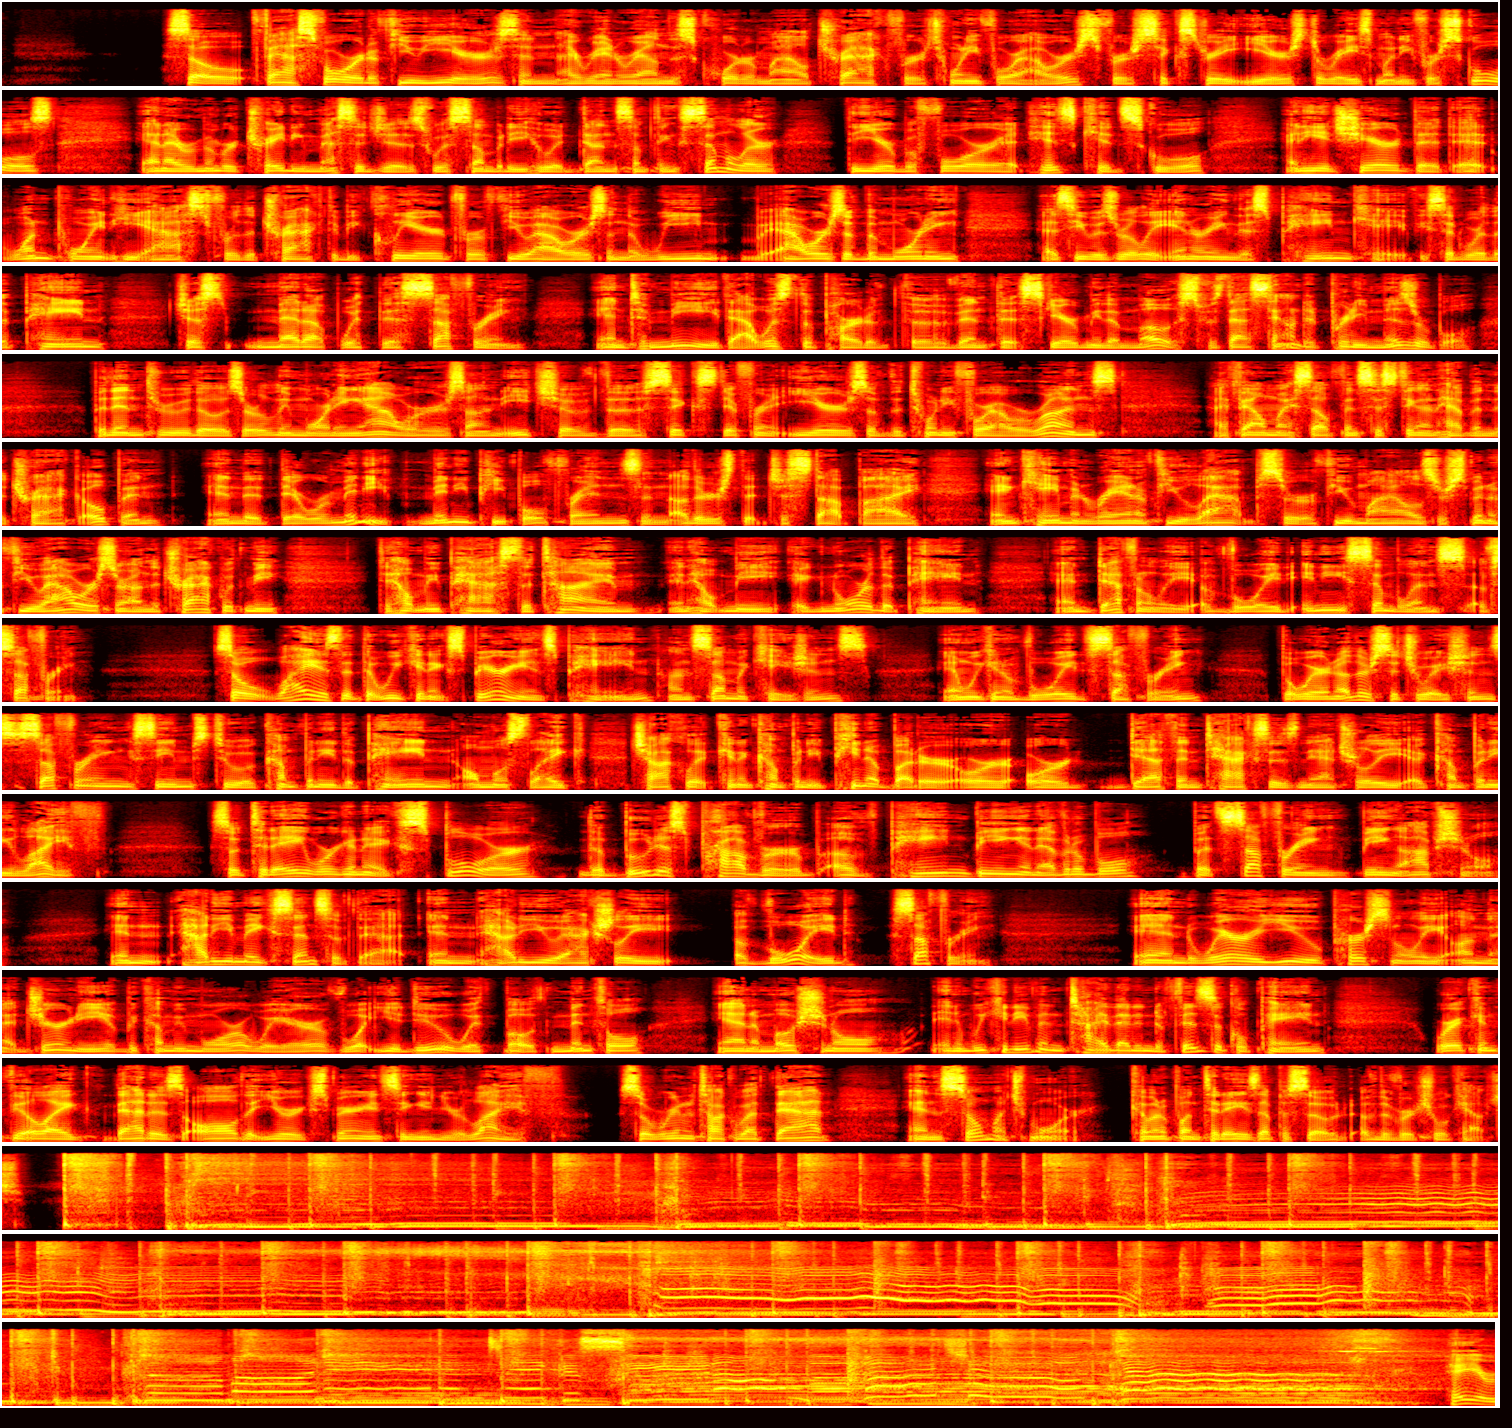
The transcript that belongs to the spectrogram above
So fast forward a few years, and I ran around this quarter mile track for 24 hours for six straight years to raise money for schools. And I remember trading messages with somebody who had done something similar the year before at his kid's school. And he had shared that at one point he asked for the track to be cleared for a few hours in the wee hours of the morning as he was really entering this pain cave. He said, where the pain just met up with this suffering. And to me, that was the part of the event that scared me the most was that sounded pretty miserable. But then through those early morning hours on each of the six different years of the 24 hour runs, I found myself insisting on having the track open and that there were many, many people, friends and others that just stopped by and came and ran a few laps or a few miles or spent a few hours around the track with me to help me pass the time and help me ignore the pain and definitely avoid any semblance of suffering. So why is it that we can experience pain on some occasions and we can avoid suffering but where in other situations, suffering seems to accompany the pain, almost like chocolate can accompany peanut butter or, or death and taxes naturally accompany life. So today we're going to explore the Buddhist proverb of pain being inevitable, but suffering being optional. And how do you make sense of that? And how do you actually avoid suffering? And where are you personally on that journey of becoming more aware of what you do with both mental and emotional. And we could even tie that into physical pain where it can feel like that is all that you're experiencing in your life. So we're going to talk about that and so much more coming up on today's episode of the Virtual Couch.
